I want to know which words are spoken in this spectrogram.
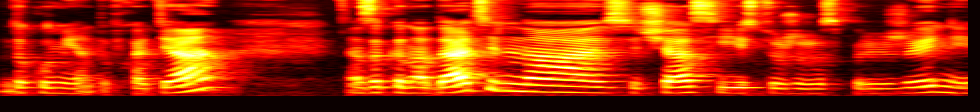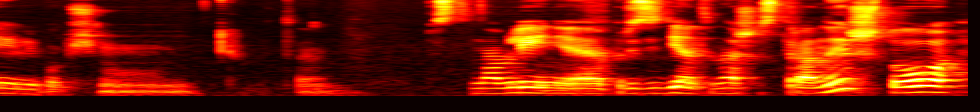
документов. Хотя законодательно сейчас есть уже распоряжение или, в общем, постановление президента нашей страны, что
